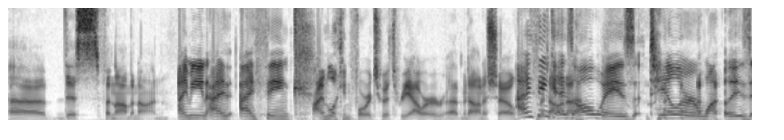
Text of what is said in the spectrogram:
uh, this phenomenon? I mean, I I think I'm looking forward to a three-hour uh, Madonna show. I think, as always, Taylor wa- is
